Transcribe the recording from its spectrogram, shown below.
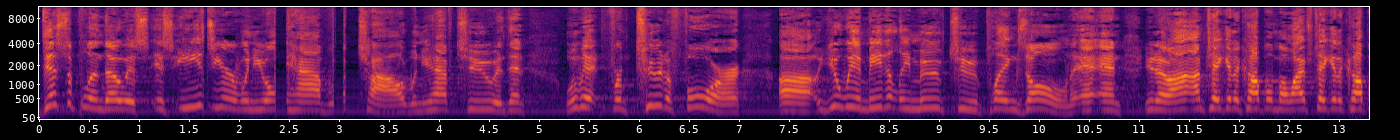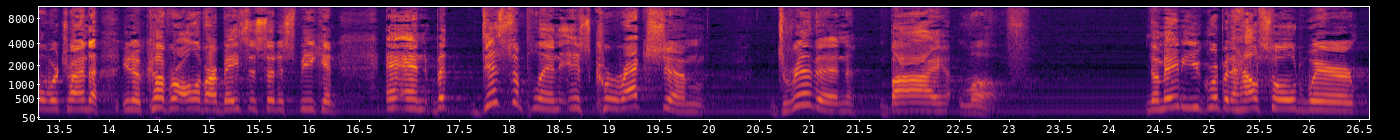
discipline, though, is, is easier when you only have one child, when you have two, and then when we went from two to four, uh, you, we immediately moved to playing zone. And, and you know, I, am taking a couple, my wife's taking a couple. We're trying to, you know, cover all of our bases, so to speak. And, and, but discipline is correction driven by love. Now, maybe you grew up in a household where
